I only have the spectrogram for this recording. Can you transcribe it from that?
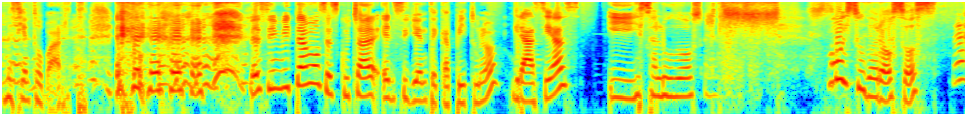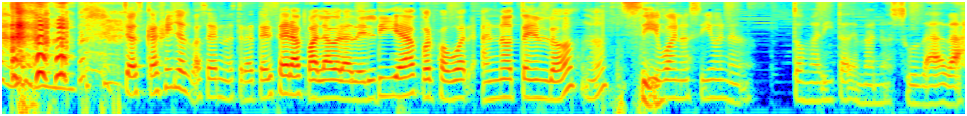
me siento Bart. Les invitamos a escuchar el siguiente capítulo. Gracias y saludos muy sudorosos. Chascarrillos va a ser nuestra tercera palabra del día, por favor anótenlo, ¿no? Sí. Y bueno, sí, una tomadita de mano sudada.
